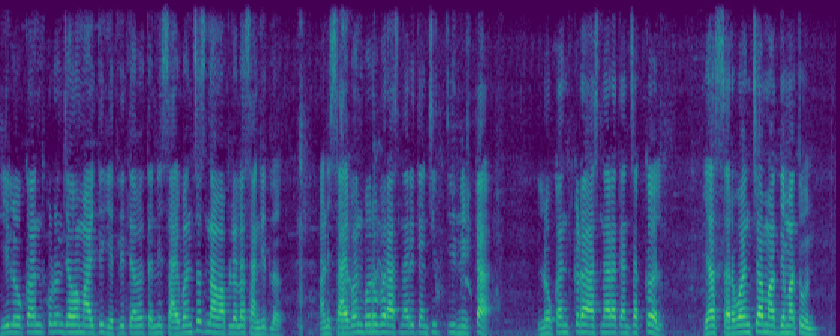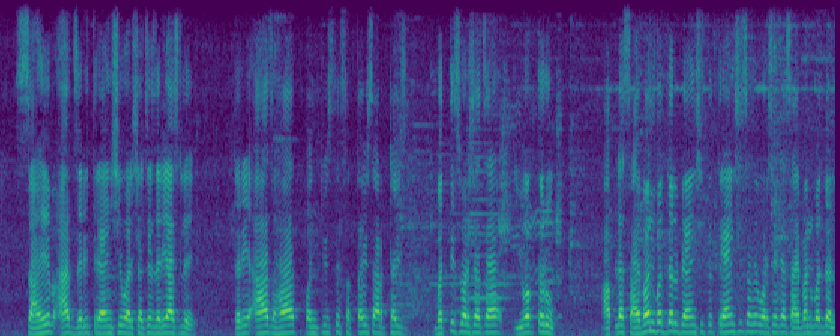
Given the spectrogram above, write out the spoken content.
ही लोकांकडून जेव्हा माहिती घेतली त्यावेळी त्यांनी साहेबांचंच नाव आपल्याला सांगितलं. आणि साहेबांबरोबर असणारी त्यांची ती निष्ठा लोकांकडं असणारा त्यांचा कल या सर्वांच्या माध्यमातून साहेब आज जरी त्र्याऐंशी वर्षाचे जरी असले तरी आज हा पंचवीस ते सत्तावीस अठ्ठावीस बत्तीस वर्षाचा युवक तरुण आपल्या साहेबांबद्दल ब्याऐंशी ते त्र्याऐंशी वर्षाच्या साहेबांबद्दल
